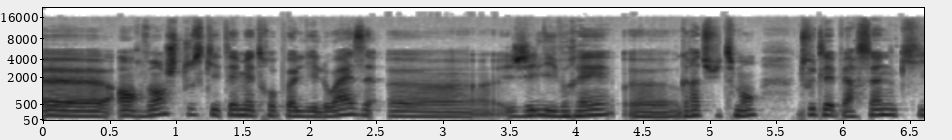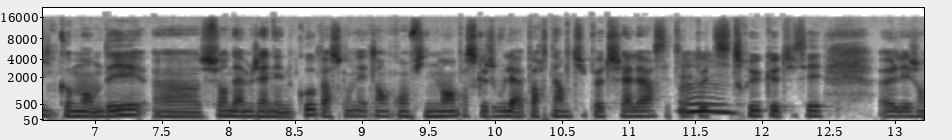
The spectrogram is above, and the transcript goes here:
En revanche, tout ce qui était métropole lilloise, j'ai livré gratuitement toutes les personnes qui commandaient sur Dame Jeanne Co parce qu'on était en confinement, parce que je voulais apporter un petit peu de chaleur. C'était le Mm. petit truc que tu sais, les gens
